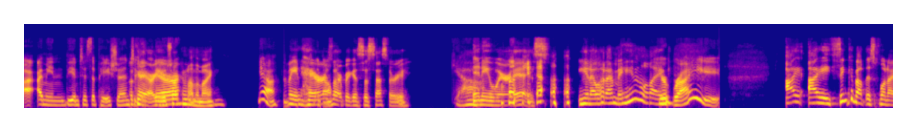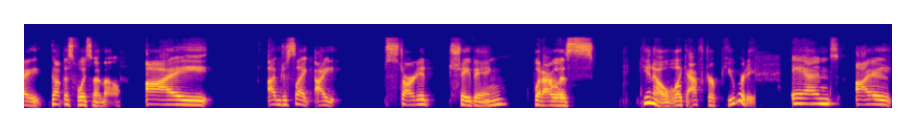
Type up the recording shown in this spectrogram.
I, mean the anticipation. To okay are there. you talking on the mic Yeah, i mean hair know. is our biggest accessory yeah. anywhere it is you know what i mean like You're right. I I think about this when I got this voice memo. I I'm just like I started shaving when I was, you know, like after puberty. And I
